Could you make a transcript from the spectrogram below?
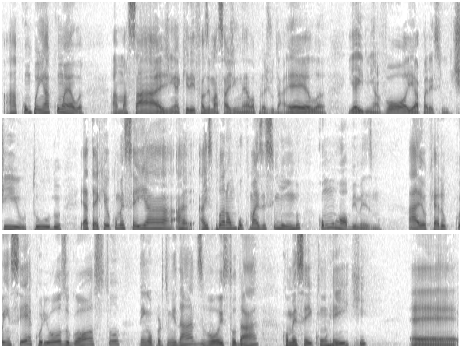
a acompanhar com ela a massagem, a querer fazer massagem nela para ajudar ela. E aí minha avó, e aparece um tio, tudo. E até que eu comecei a, a, a, explorar um pouco mais esse mundo como um hobby mesmo. Ah, eu quero conhecer, é curioso, gosto, tem oportunidades, vou estudar. Comecei com reiki. É,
